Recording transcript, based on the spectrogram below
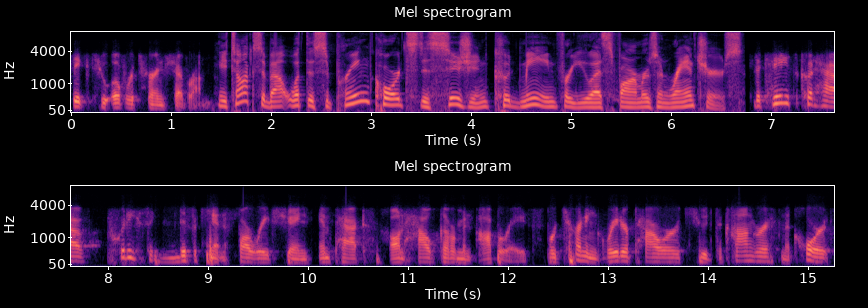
seek to overturn Chevron. He talks about what the Supreme Court's decision could mean for U.S. farmers and ranchers. The case could have pretty significant far-reaching impacts on how government operates, returning greater power to the Congress and the courts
